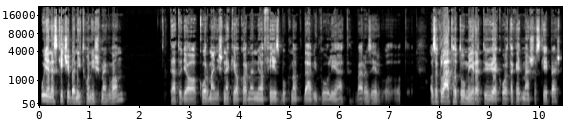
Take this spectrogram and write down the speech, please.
Ugyanez kicsiben itthon is megvan, tehát, hogy a kormány is neki akar menni a Facebooknak Dávid Góliát, bár azért ott, azok látható méretűek voltak egymáshoz képest.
